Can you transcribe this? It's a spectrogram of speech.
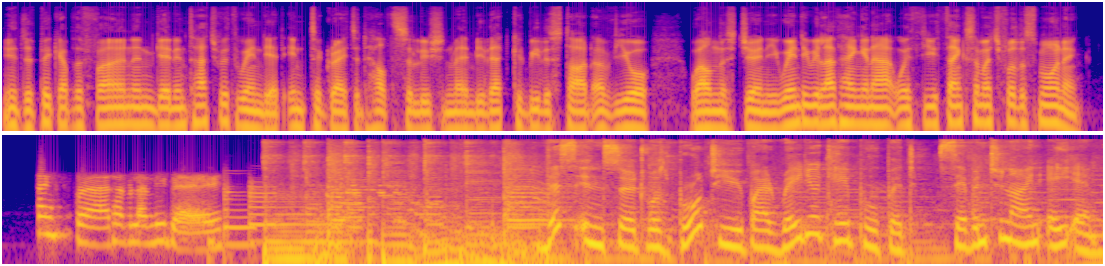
you need to pick up the phone and get in touch with Wendy at Integrated Health Solution. Maybe that could be the start of your wellness journey. Wendy, we love hanging out with you. Thanks so much for this morning. Thanks, Brad. Have a lovely day. This insert was brought to you by Radio K Pulpit, 7 to 9 a.m.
